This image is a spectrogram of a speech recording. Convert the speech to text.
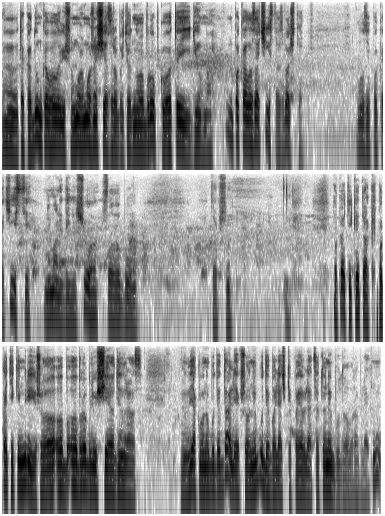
е, така думка в голові, що можна ще зробити одну обробку отоїдіума. Ну, поки лоза чиста, бачите, лози поки чисті, нема ніде нічого, слава Богу. Так що поки тільки так, поки тільки мрію, що об, оброблю ще один раз. Ну, Як воно буде далі, якщо не буде болячки появлятися, то не буду обробляти. Ну,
